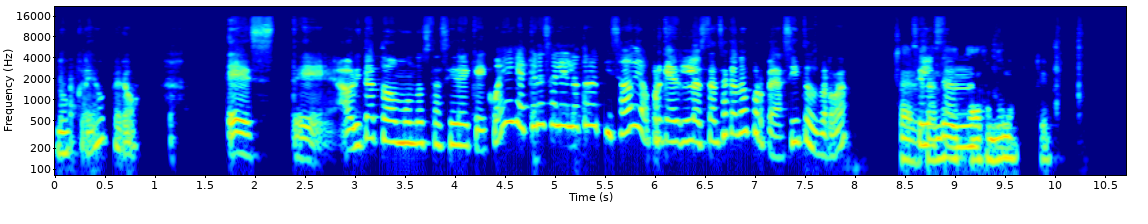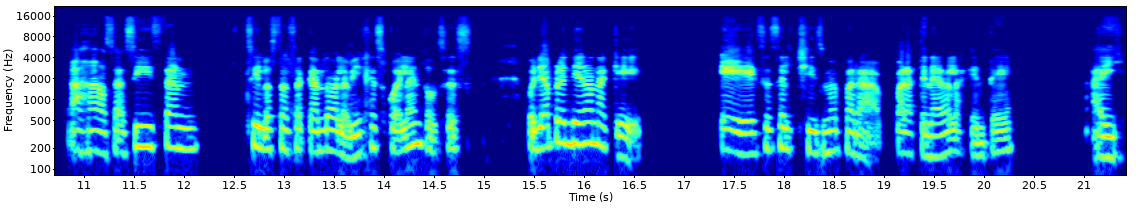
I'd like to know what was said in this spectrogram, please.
no creo, pero este, ahorita todo el mundo está así de que, güey, ya quiere salir el otro episodio, porque lo están sacando por pedacitos, ¿verdad? O sea, Sí lo están- semana. Sí. Ajá, o sea, sí están, sí lo están sacando a la vieja escuela, entonces, pues ya aprendieron a que ese es el chisme para, para tener a la gente ahí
